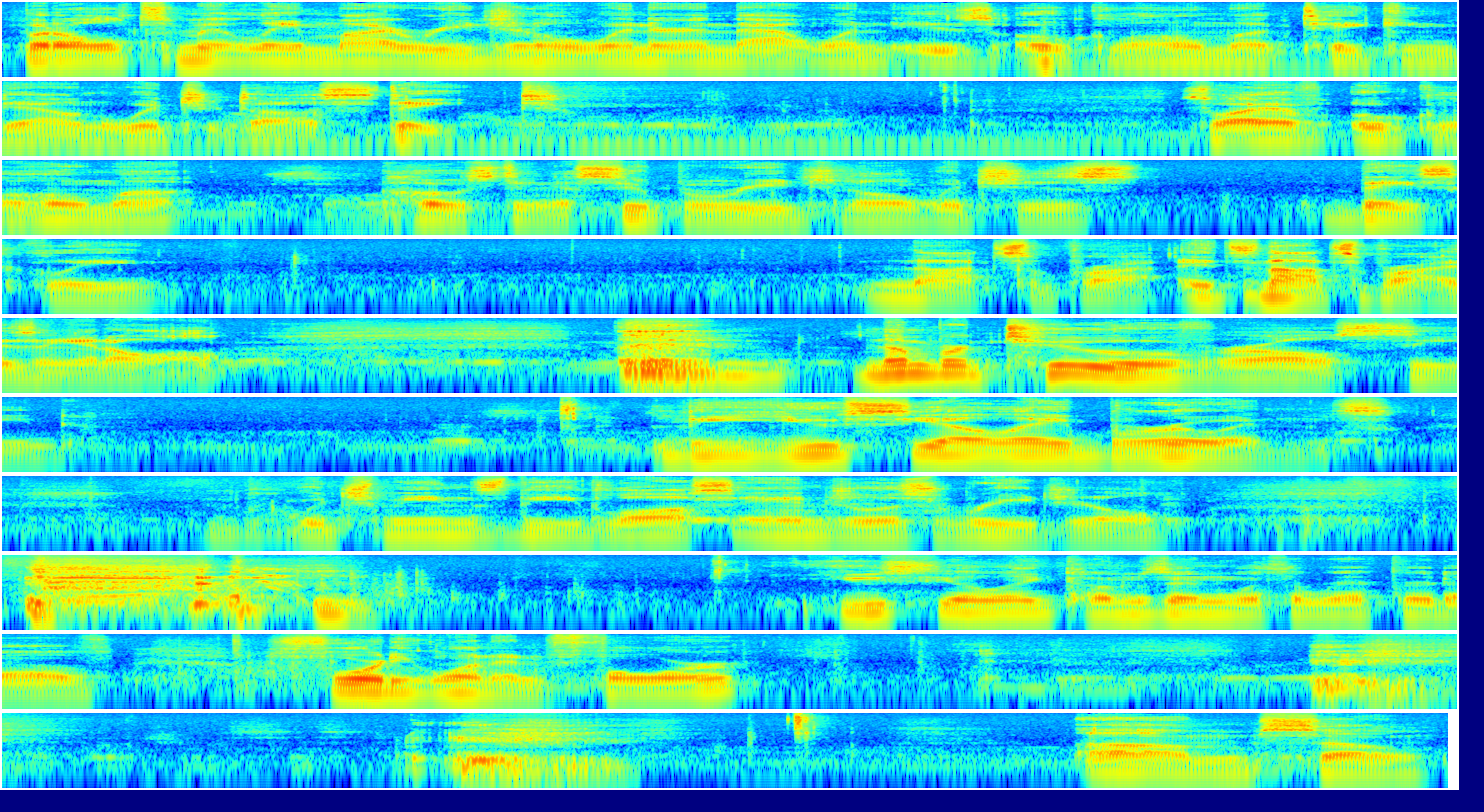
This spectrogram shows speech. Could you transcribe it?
But ultimately, my regional winner in that one is Oklahoma taking down Wichita State. So I have Oklahoma hosting a super regional, which is basically not surprise. It's not surprising at all. Number two overall seed, the UCLA Bruins, which means the Los Angeles Regional. UCLA comes in with a record of 41 and 4. um, so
